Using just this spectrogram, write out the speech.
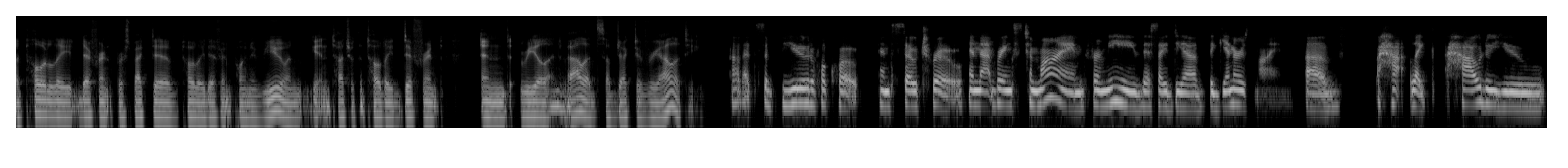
a totally different perspective, totally different point of view, and get in touch with a totally different and real and valid subjective reality. Oh, that's a beautiful quote and so true. And that brings to mind for me this idea of beginner's mind of how, like, how do you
